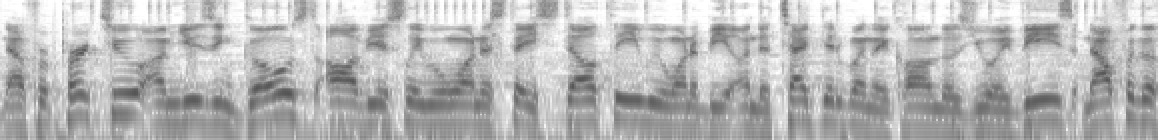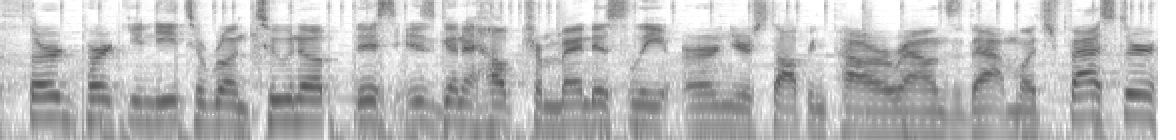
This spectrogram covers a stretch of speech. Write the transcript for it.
Now for perk two, I'm using ghost. Obviously, we want to stay stealthy. We want to be undetected when they call in those UAVs. Now for the third perk, you need to run tune up. This is going to help tremendously earn your stopping power rounds that much faster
